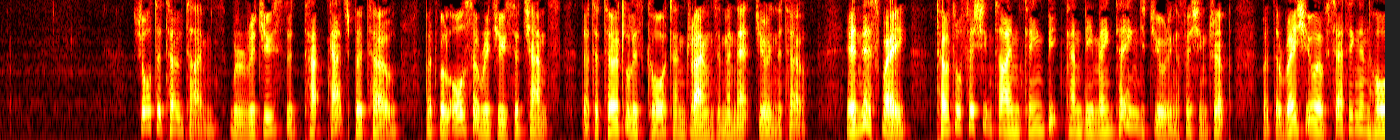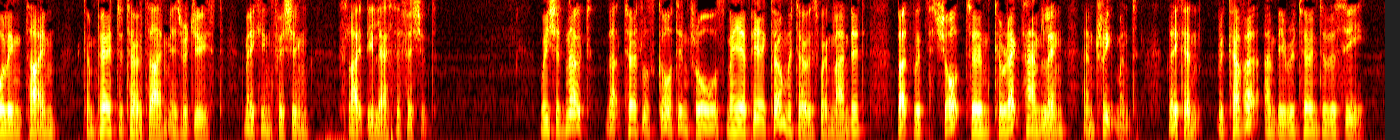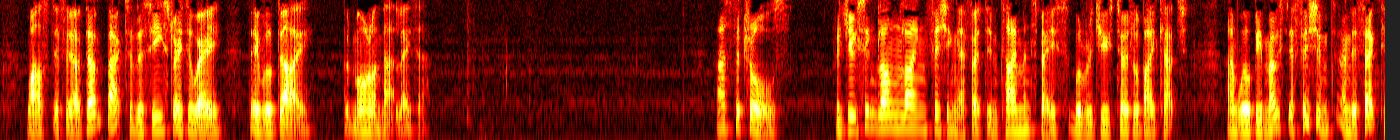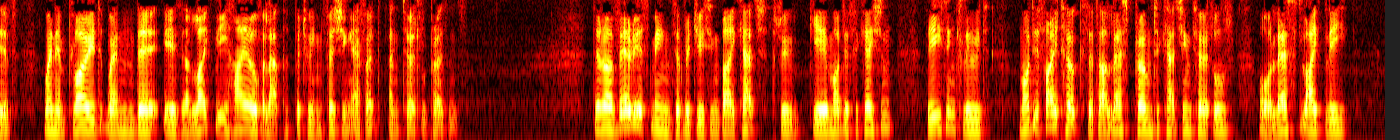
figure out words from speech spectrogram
Shorter tow times will reduce the catch per tow, but will also reduce the chance that a turtle is caught and drowns in the net during the tow. In this way, total fishing time can be, can be maintained during a fishing trip but the ratio of setting and hauling time compared to tow time is reduced, making fishing slightly less efficient. We should note that turtles caught in trawls may appear comatose when landed, but with short-term correct handling and treatment, they can recover and be returned to the sea, whilst if they are dumped back to the sea straight away, they will die, but more on that later. As for trawls, Reducing long-line fishing effort in time and space will reduce turtle bycatch and will be most efficient and effective when employed when there is a likely high overlap between fishing effort and turtle presence. There are various means of reducing bycatch through gear modification. These include modified hooks that are less prone to catching turtles or less likely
